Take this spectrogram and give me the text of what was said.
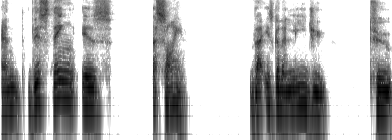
And this thing is a sign that is going to lead you to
